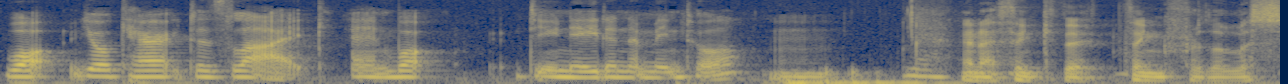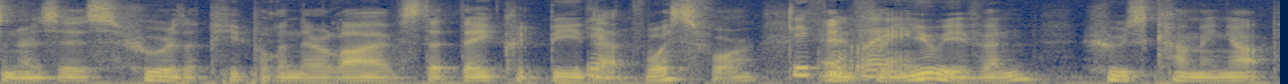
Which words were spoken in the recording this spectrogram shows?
what your character's like and what do you need in a mentor. Mm. Yeah. And I think the thing for the listeners is who are the people in their lives that they could be yeah. that voice for. Definitely. And for you even, who's coming up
